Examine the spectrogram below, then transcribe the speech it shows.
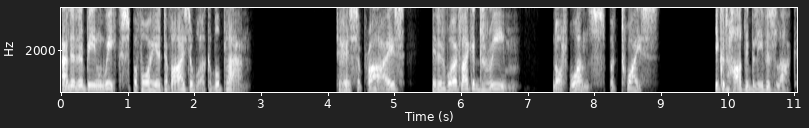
and it had been weeks before he had devised a workable plan. To his surprise, it had worked like a dream, not once, but twice. He could hardly believe his luck.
